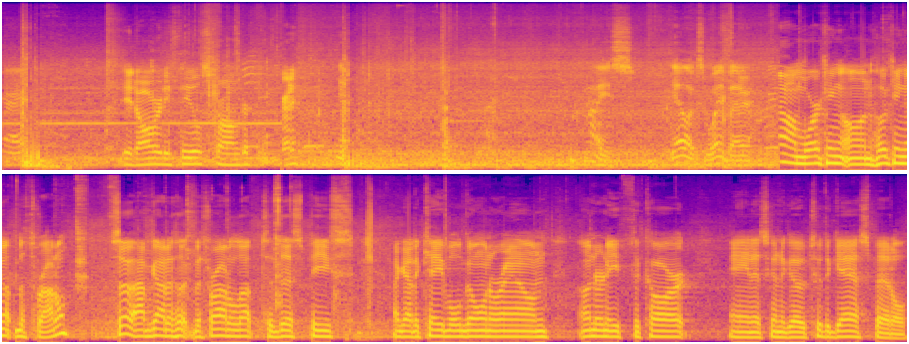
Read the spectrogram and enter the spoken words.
All right. It already feels stronger. Ready? Nice. Yeah, it looks way better. Now I'm working on hooking up the throttle. So I've got to hook the throttle up to this piece. I got a cable going around underneath the cart and it's going to go to the gas pedal.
